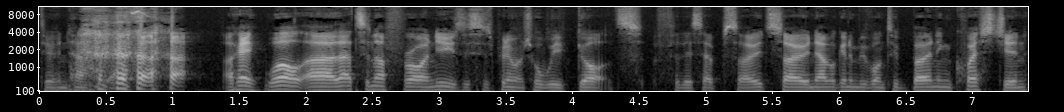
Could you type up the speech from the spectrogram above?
Do it now. Okay, well, uh, that's enough for our news. This is pretty much all we've got for this episode. So now we're going to move on to Burning Question,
